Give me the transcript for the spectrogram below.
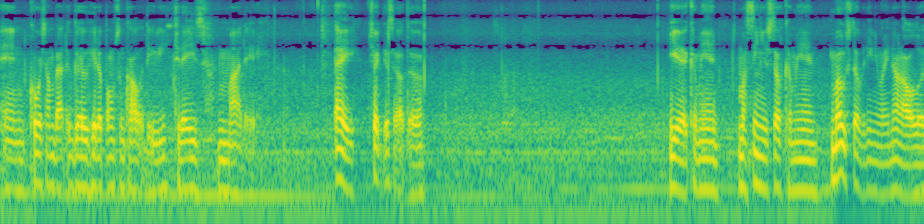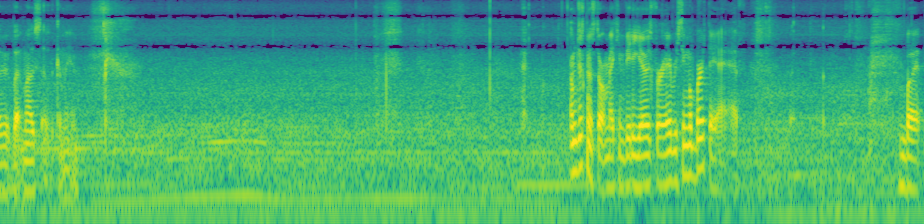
And of course, I'm about to go hit up on some Call of Duty. Today's my day. Hey, check this out though. Yeah, come in. My senior stuff come in. Most of it anyway, not all of it, but most of it come in. I'm just gonna start making videos for every single birthday I have. But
